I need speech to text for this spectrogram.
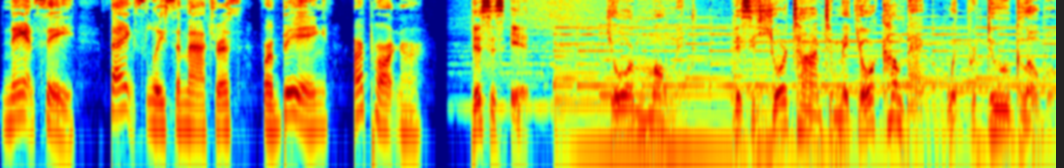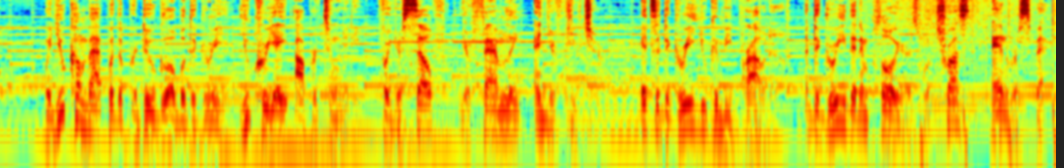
Nancy. Thanks, Leesa Mattress, for being our partner. This is it. Your moment. This is your time to make your comeback with Purdue Global. When you come back with a Purdue Global degree, you create opportunity for yourself, your family, and your future. It's a degree you can be proud of, a degree that employers will trust and respect.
